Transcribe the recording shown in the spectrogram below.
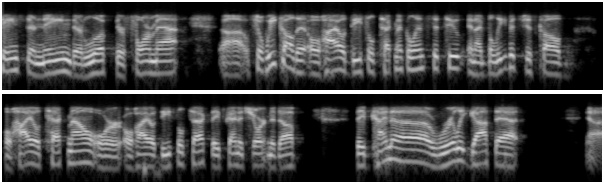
changed their name, their look, their format. Uh, so we called it Ohio Diesel Technical Institute, and I believe it's just called Ohio Tech now or Ohio Diesel Tech. They've kind of shortened it up. They've kind of really got that. Uh,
